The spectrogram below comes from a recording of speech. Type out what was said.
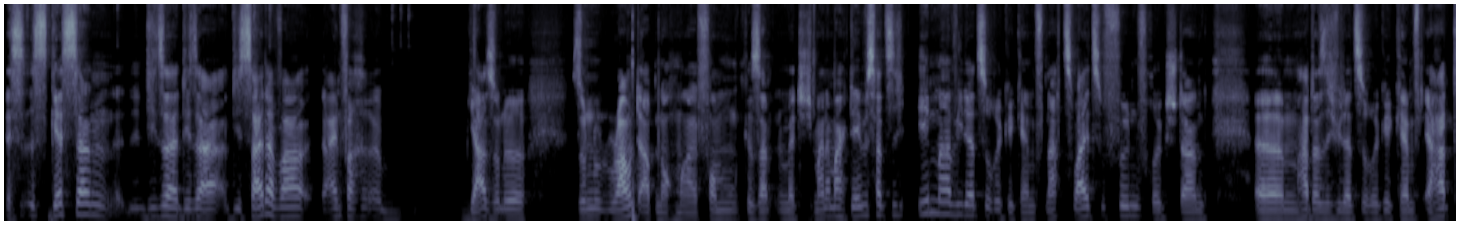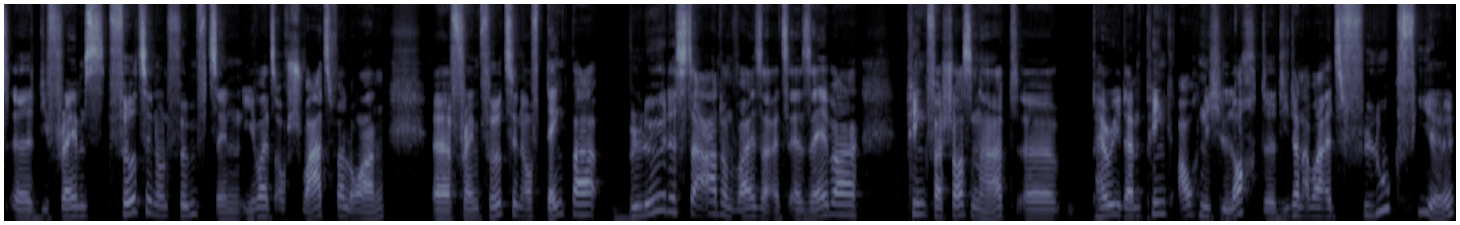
es ist gestern, dieser, dieser Decider war einfach, ähm, ja, so eine, so ein Roundup nochmal vom gesamten Match. Ich meine, Mark Davis hat sich immer wieder zurückgekämpft. Nach 2 zu 5 Rückstand ähm, hat er sich wieder zurückgekämpft. Er hat äh, die Frames 14 und 15 jeweils auf schwarz verloren. Äh, Frame 14 auf denkbar blödeste Art und Weise, als er selber Pink verschossen hat. Äh, Perry dann Pink auch nicht lochte, die dann aber als Flug fiel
